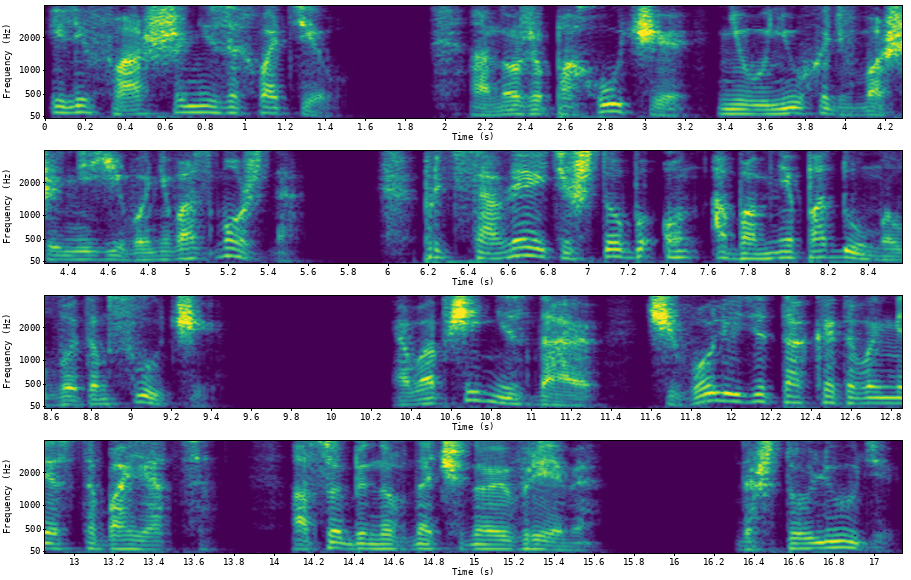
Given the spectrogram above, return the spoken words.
или фарша не захватил. Оно же пахучее, не унюхать в машине его невозможно. Представляете, что бы он обо мне подумал в этом случае? А вообще не знаю, чего люди так этого места боятся, особенно в ночное время. Да что люди?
